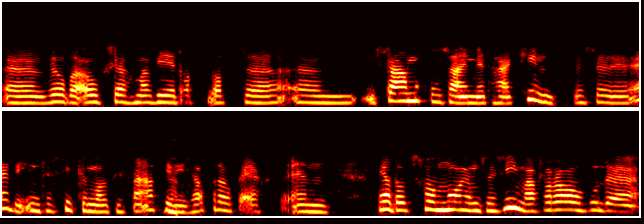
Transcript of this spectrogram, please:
uh, wilde ook zeg maar weer dat dat uh, um, samen kon zijn met haar kind. Dus uh, die intrinsieke motivatie ja. die zat er ook echt. En ja, dat is gewoon mooi om te zien. Maar vooral hoe de,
